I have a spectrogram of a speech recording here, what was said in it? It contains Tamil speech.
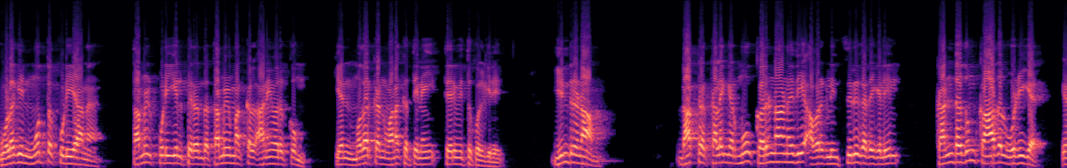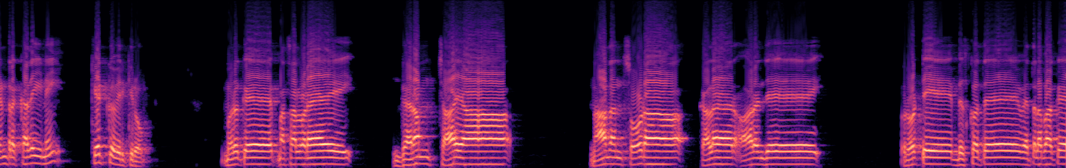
உலகின் மூத்த குடியான தமிழ் குடியில் பிறந்த தமிழ் மக்கள் அனைவருக்கும் என் முதற்கண் வணக்கத்தினை தெரிவித்துக் கொள்கிறேன். இன்று நாம் டாக்டர் கலைஞர் மு. கருணாநிதி அவர்களின் சிறுகதைகளில் கண்டதும் காதல் ஒழிக என்ற கதையினை கேட்கவிருக்கிறோம். முறுக்கு மசால் வடை கரம் சாயா நாதன் சோடா கலர் ஆரஞ்சு ರೊಟ್ಟಿ ಬಿಸ್ಕೊತೆ ವೆತ್ತಲಬಾಕೆ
